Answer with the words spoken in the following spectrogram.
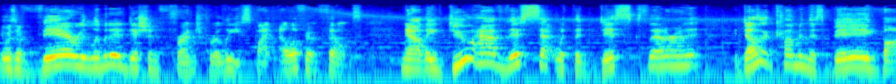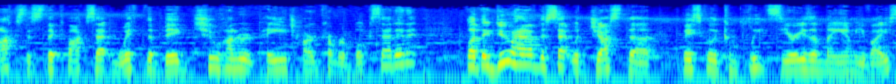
It was a very limited edition French release by Elephant Films. Now they do have this set with the discs that are in it. It doesn't come in this big box, this thick box set with the big 200 page hardcover book set in it, but they do have the set with just the basically complete series of Miami Vice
